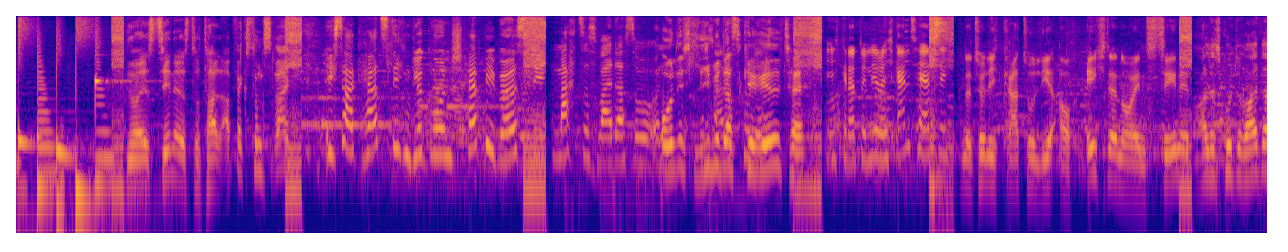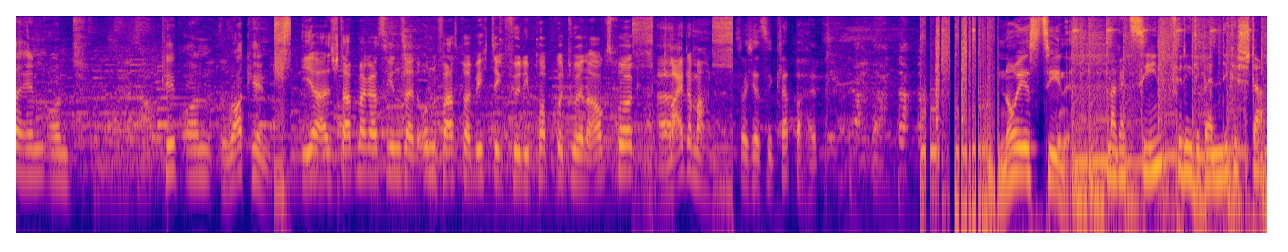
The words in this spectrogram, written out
Die neue Szene ist total abwechslungsreich. Ich sage herzlichen Glückwunsch, Happy Birthday. Macht es weiter so. Und ich liebe das Gerillte. Ich gratuliere euch ganz herzlich. Natürlich gratuliere auch ich der neuen Szene. Alles Gute weiterhin und keep on rocking. Ihr als Stadtmagazin seid unfassbar wichtig für die Popkultur in Augsburg. Weitermachen. Soll ich jetzt die Klappe halten? Neue Szene. Magazin für die lebendige Stadt.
